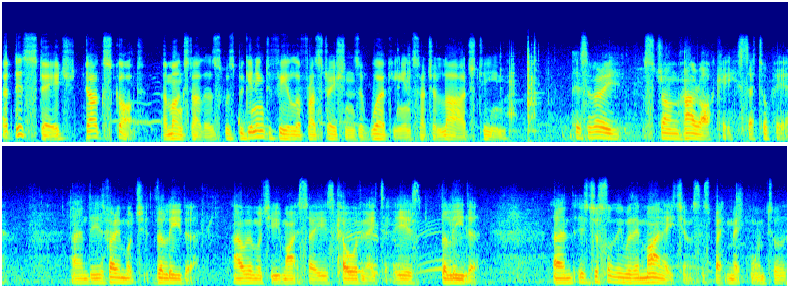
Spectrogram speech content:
At this stage, Doug Scott, amongst others, was beginning to feel the frustrations of working in such a large team. It's a very strong hierarchy set up here, and he is very much the leader. However much you might say he's coordinator, he is the leader. And it's just something within my nature, I suspect Mick one to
